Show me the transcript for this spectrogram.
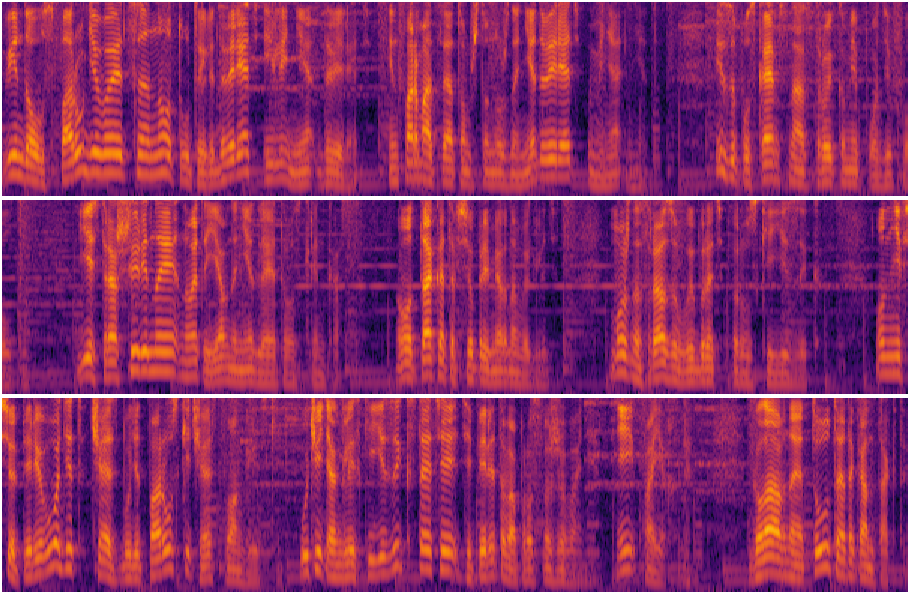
Windows поругивается, но тут или доверять, или не доверять. Информации о том, что нужно не доверять, у меня нет и запускаем с настройками по дефолту. Есть расширенные, но это явно не для этого скринкаста. Вот так это все примерно выглядит. Можно сразу выбрать русский язык. Он не все переводит, часть будет по-русски, часть по-английски. Учить английский язык, кстати, теперь это вопрос выживания. И поехали. Главное тут это контакты.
